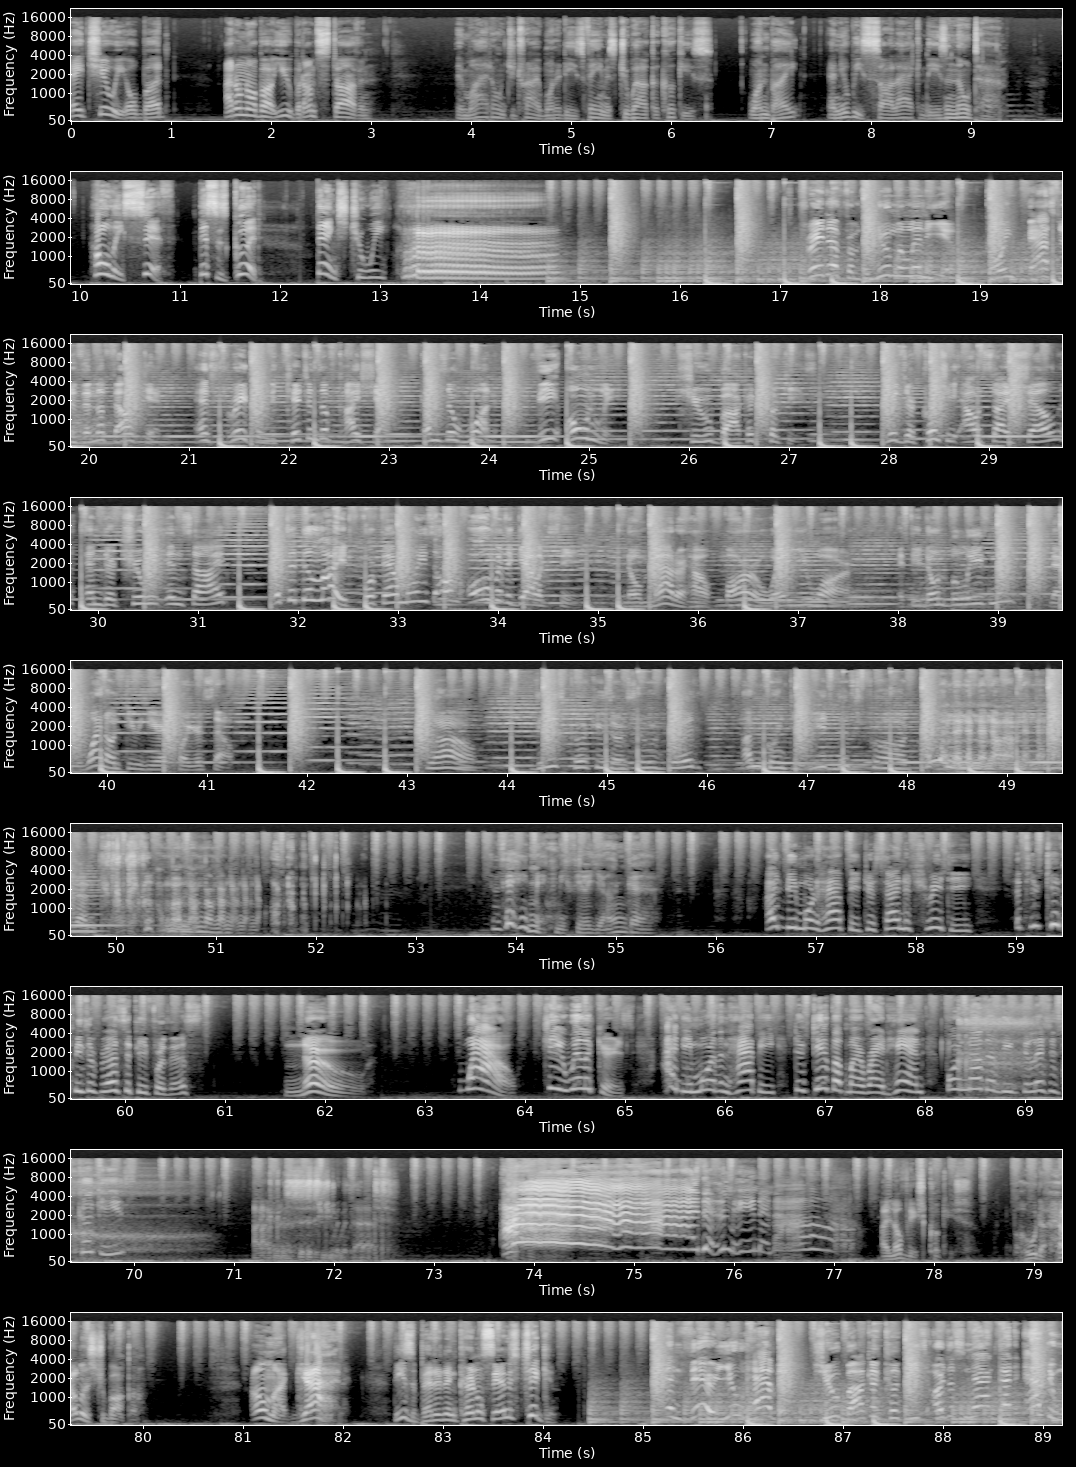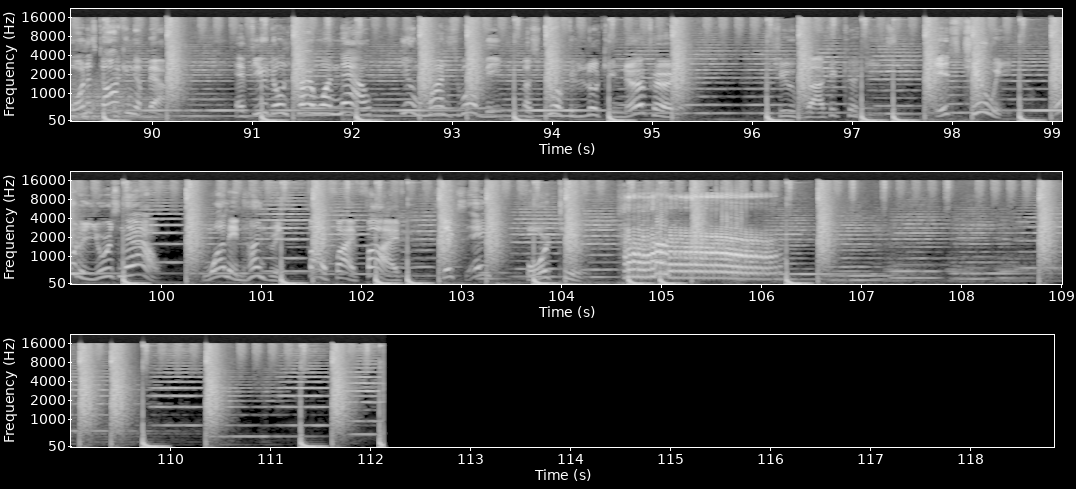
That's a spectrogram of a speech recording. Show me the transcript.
Hey, Chewie, old bud. I don't know about you, but I'm starving. Then why don't you try one of these famous Chewbacca cookies? One bite, and you'll be sarlacking these in no time. Holy Sith! This is good! Thanks, Chewie! Straight up from the new millennium, going faster than the Falcon, and straight from the kitchens of Kashyyyk comes the one, the only, Chewbacca cookies. With their crunchy outside shell and their chewy inside, it's a delight for families all over the galaxy, no matter how far away you are. If you don't believe me, then why don't you hear it for yourself? Wow, these cookies are so good. I'm going to eat this frog. They make me feel younger. I'd be more happy to sign a treaty if you give me the recipe for this. No! Wow! Gee willikers! I'd be more than happy to give up my right hand for another of these delicious cookies. I can assist you with that. Ah! I didn't mean it. No. I love these cookies. But who the hell is Chewbacca? Oh my god! These are better than Colonel Sanders' chicken. And there you have it! Chewbacca cookies are the snack that everyone is talking about. If you don't try one now, you might as well be a scruffy looking nerf herder. Chewbacca cookies. It's chewy. Order yours now. 1 800 555 6842.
